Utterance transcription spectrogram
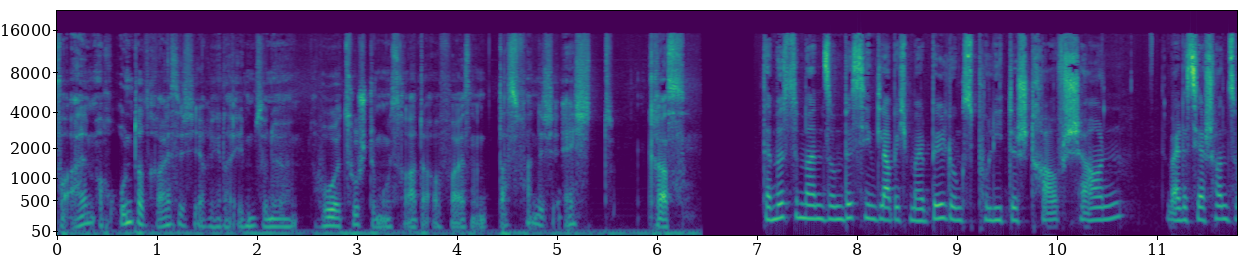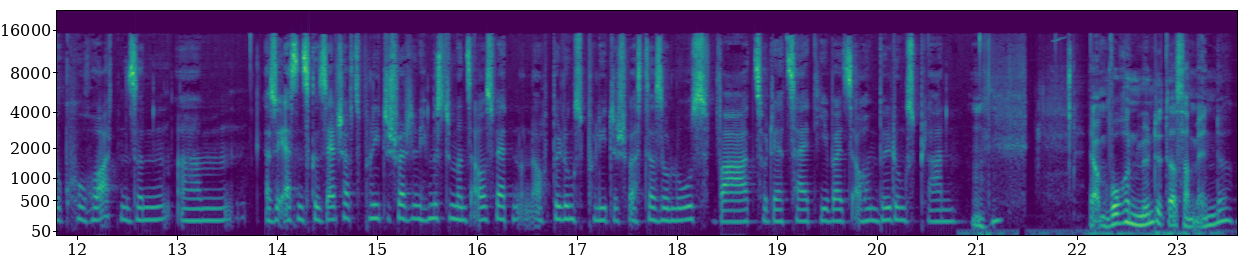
vor allem auch unter 30-Jährige da eben so eine hohe Zustimmungsrate aufweisen. Und das fand ich echt krass. Da müsste man so ein bisschen, glaube ich, mal bildungspolitisch draufschauen weil das ja schon so Kohorten sind. Ähm, also erstens gesellschaftspolitisch wahrscheinlich müsste man es auswerten und auch bildungspolitisch, was da so los war zu der Zeit jeweils auch im Bildungsplan. Mhm. Ja, worin mündet das am Ende?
